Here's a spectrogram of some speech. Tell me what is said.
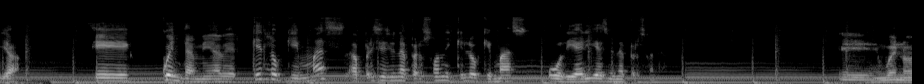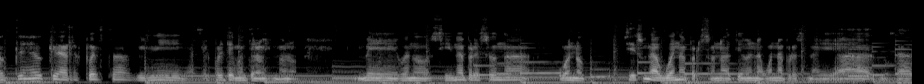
Ya. Eh, cuéntame, a ver, ¿qué es lo que más aprecias de una persona y qué es lo que más odiarías de una persona? Eh, bueno, creo que la respuesta viene a ser prácticamente lo mismo, ¿no? Me- bueno, si una persona, bueno, si es una buena persona, tiene una buena personalidad, o sea,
